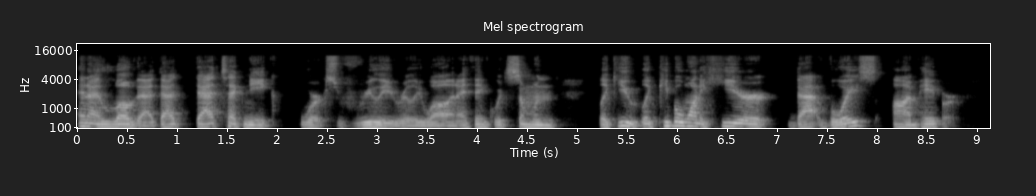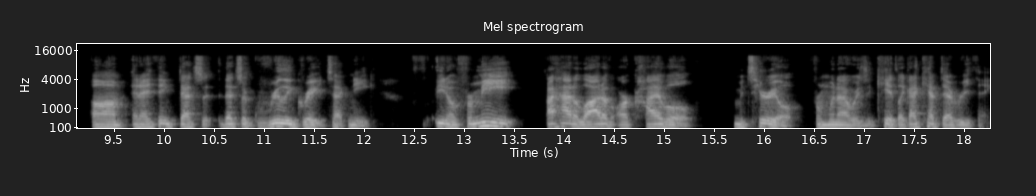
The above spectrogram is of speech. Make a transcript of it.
And I love that. That that technique works really really well and I think with someone like you like people want to hear that voice on paper. Um, and I think that's a, that's a really great technique. You know, for me, I had a lot of archival material from when I was a kid. Like I kept everything.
